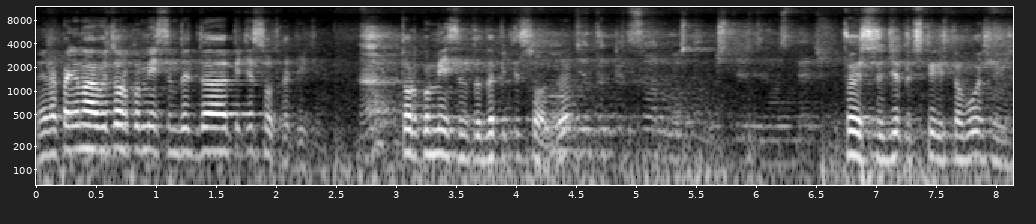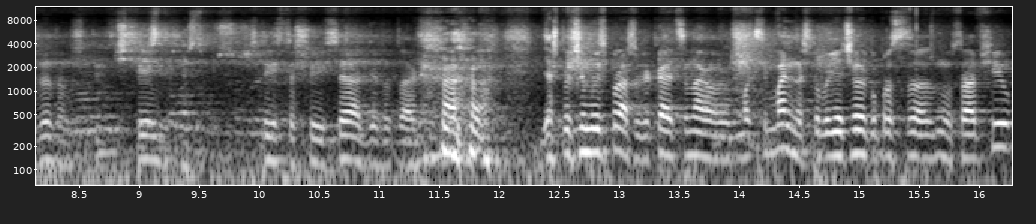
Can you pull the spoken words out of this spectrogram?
Я так понимаю, вы торку местен до, до 500 хотите? А? Торку местен-то до 500, Ну, да? где-то 500, может, там 495. что-то. То есть где-то 480, да, там Ну, 470, 480, что же. 460, где-то так. Я ж почему и спрашиваю, какая цена максимальная, чтобы я человеку просто ну, сообщил.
